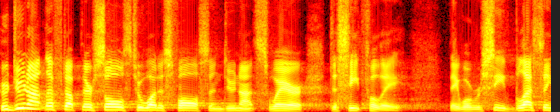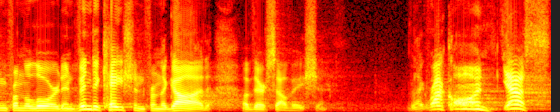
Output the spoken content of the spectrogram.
who do not lift up their souls to what is false and do not swear deceitfully. They will receive blessing from the Lord and vindication from the God of their salvation. Like, rock on. Yes.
